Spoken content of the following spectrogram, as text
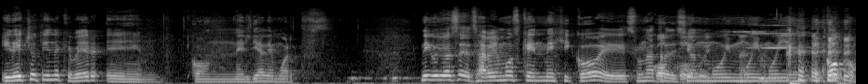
Y de hecho tiene que ver eh, con el Día de Muertos. Digo, yo sé, sabemos que en México es una Coco, tradición güey. muy, muy, muy... Coco.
